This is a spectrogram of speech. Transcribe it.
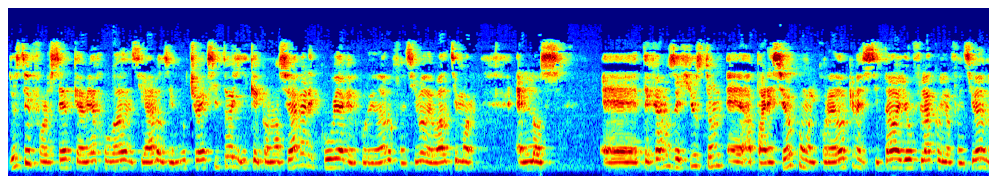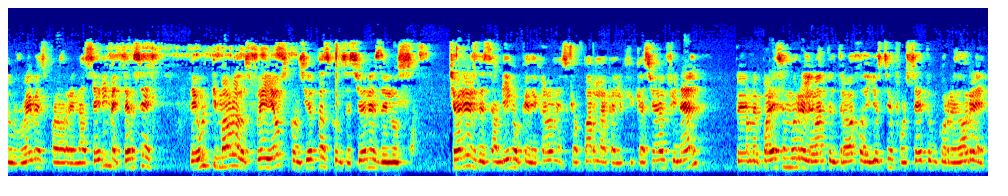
Justin Forsett, que había jugado en Seattle sin mucho éxito y que conoció a Gary Kubiak, el coordinador ofensivo de Baltimore, en los eh, Tejanos de Houston eh, apareció como el corredor que necesitaba Joe Flaco y la ofensiva de los Ravens para renacer y meterse de última hora a los playoffs con ciertas concesiones de los Chargers de San Diego que dejaron escapar la calificación al final, pero me parece muy relevante el trabajo de Justin Forsett, un corredor eh,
